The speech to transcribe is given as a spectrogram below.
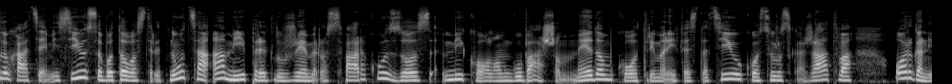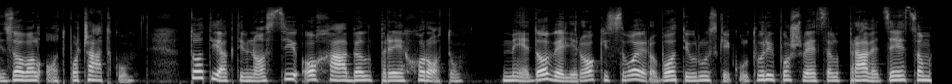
Sluhace emisiju Sobotovo stretnuca, a mi predlužujeme rozvarku zoz Mikolom Gubašom Medom, kotri manifestaciju Kosurska žatva organizoval od počatku. To ti aktivnosti ohabel pre horotu. Medo velji roki svoje roboti u ruskej kulturi pošvecel prave zecom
